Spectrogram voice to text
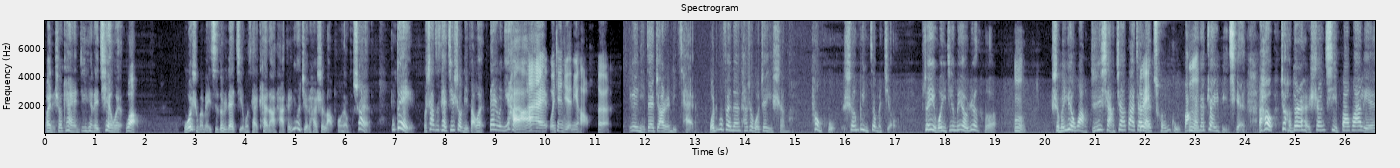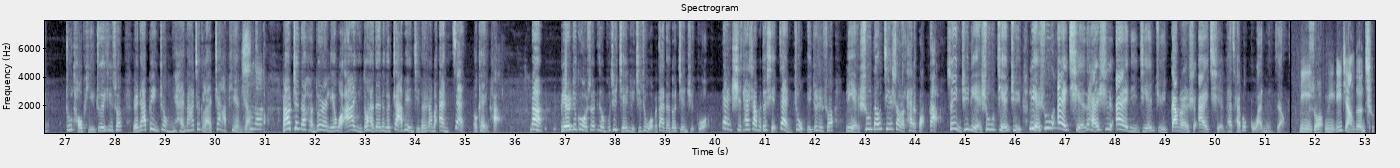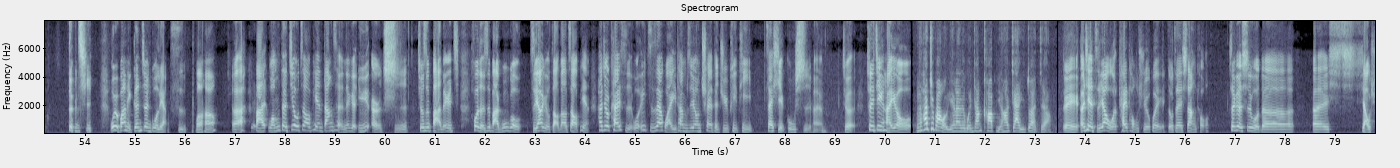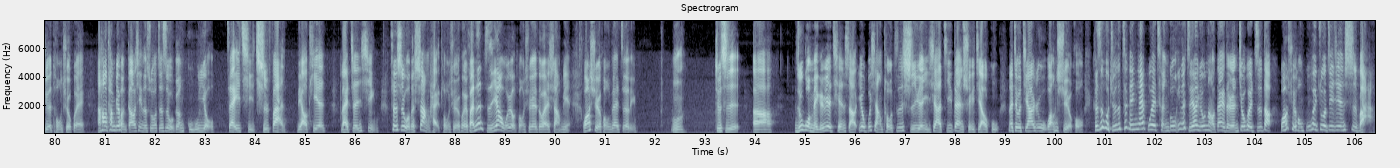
欢迎收看今天的倩文。哇，我为什么每次都是在节目才看到他，可是又觉得他是老朋友？不帅啊？不对，我上次才接受你访问。戴如你好，嗨，文倩姐你好。呃，因为你在教人理财，我的部分呢，他说我这一生啊，痛苦生病这么久，所以我已经没有任何嗯什么愿望，只是想教大家来存股，帮大家赚一笔钱。然后就很多人很生气，包括连。猪头皮，朱元信说：“人家病重，你还拿这个来诈骗，这样子。”然后真的很多人，连我阿姨都还在那个诈骗集团上面按赞。OK，好，那别人就跟我说：“你怎么不去检举？”其实我们大家都检举过，但是它上面都写赞助，也就是说，脸书都接受了他的广告，所以你去脸书检举，脸书爱钱还是爱你检举？当然是爱钱，他才不管你这样。你说你你讲的就 对不起，我有帮你更正过两次，嘛哈。呃，把我们的旧照片当成那个鱼饵池，就是把那个，或者是把 Google 只要有找到照片，他就开始。我一直在怀疑他们是用 Chat GPT 在写故事，哎，就最近还有，他就把我原来的文章 copy，然后加一段这样。对，而且只要我开同学会都在上头。这个是我的呃小学同学会，然后他们就很高兴的说，这是我跟古友在一起吃饭聊天。来征信，这是我的上海同学会。反正只要我有同学都在上面。王雪红在这里，嗯，就是呃，如果每个月钱少又不想投资十元以下鸡蛋水饺股，那就加入王雪红。可是我觉得这个应该不会成功，因为只要有脑袋的人就会知道王雪红不会做这件事吧。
